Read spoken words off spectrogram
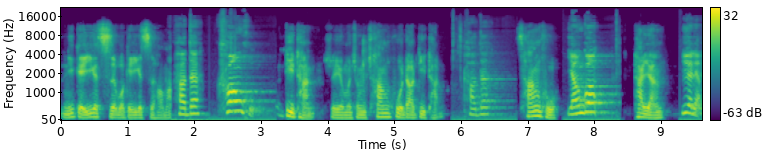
你给一个词，我给一个词，好吗？好的，窗户、地毯，所以我们从窗户到地毯。好的，窗户、阳光、太阳、月亮、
